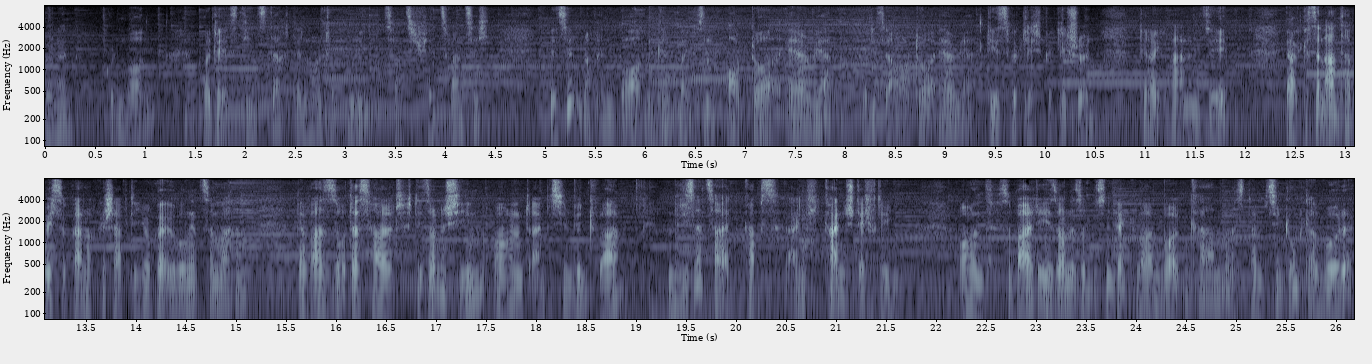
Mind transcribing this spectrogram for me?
Wunderschönen guten Morgen. Heute ist Dienstag, der 9. Juli 2024. Wir sind noch in Borken bei diesem Outdoor Area, bei dieser Outdoor Area. Die ist wirklich, wirklich schön, direkt an einem See. Ja, gestern Abend habe ich sogar noch geschafft, die Yoga-Übungen zu machen. Da war es so, dass halt die Sonne schien und ein bisschen Wind war. Und in dieser Zeit gab es eigentlich keine Stechfliegen. Und sobald die Sonne so ein bisschen weg war und Wolken kamen und es dann ein bisschen dunkler wurde,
